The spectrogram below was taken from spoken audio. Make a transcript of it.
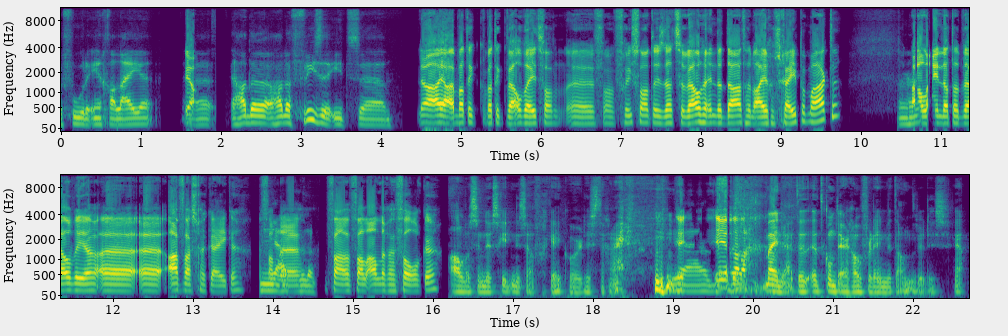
voeren in galeien. Ja. Hadden, hadden Friesen iets. Nou ja, wat ik, wat ik wel weet van, van Friesland is dat ze wel inderdaad hun eigen schepen maakten. Uh-huh. Alleen dat dat wel weer af was gekeken van, ja, de, van, van andere volken. Alles in de geschiedenis afgekeken hoor, dus te gaan. ja, ja. Maar inderdaad, het, het komt erg overeen met de anderen, dus ja.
